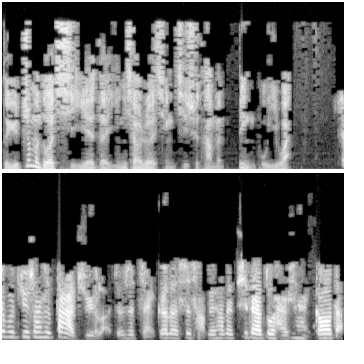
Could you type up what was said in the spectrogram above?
对于这么多企业的营销热情，其实他们并不意外。这部剧算是大剧了，就是整个的市场对它的期待度还是很高的。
